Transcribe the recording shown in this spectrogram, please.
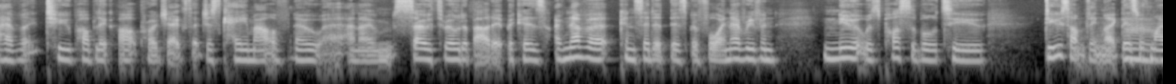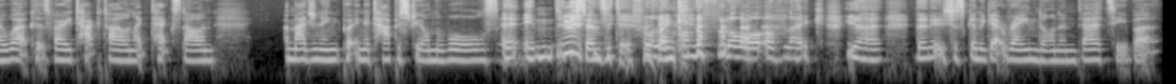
I have like two public art projects that just came out of nowhere. And I'm so thrilled about it because I've never considered this before. I never even knew it was possible to do something like this with mm. my work it's very tactile and like textile and imagining putting a tapestry on the walls in Too sensitive, or like on the floor of like yeah then it's just going to get rained on and dirty. But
